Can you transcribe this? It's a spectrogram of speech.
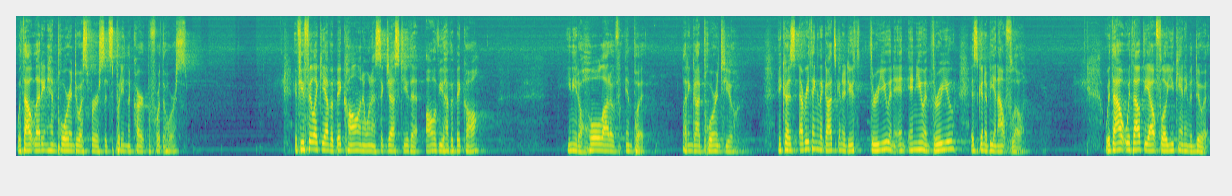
without letting Him pour into us first, it's putting the cart before the horse. If you feel like you have a big call, and I want to suggest to you that all of you have a big call, you need a whole lot of input, letting God pour into you. Because everything that God's going to do through you and in, in you and through you is going to be an outflow. Without, without the outflow, you can't even do it.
